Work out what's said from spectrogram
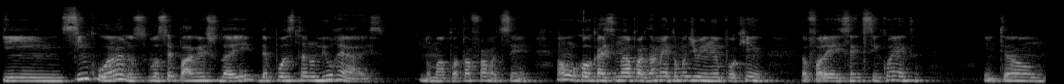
em 5 anos você paga isso daí depositando mil reais numa plataforma. Assim, vamos colocar isso no apartamento, vamos diminuir um pouquinho. Eu falei 150, então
